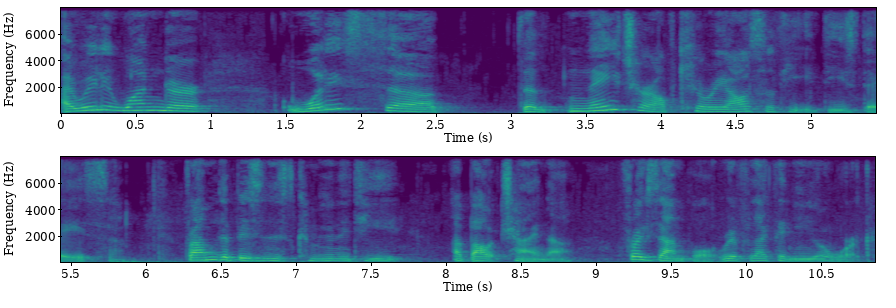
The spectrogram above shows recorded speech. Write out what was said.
I really wonder what is uh, the nature of curiosity these days from the business community about China? For example, reflected in your work.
